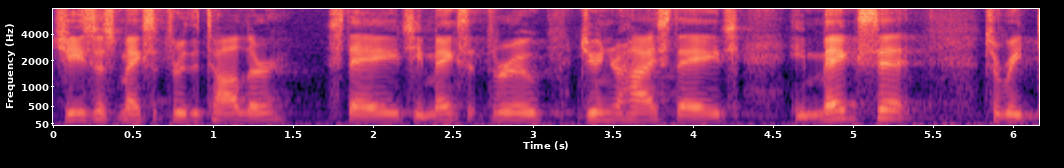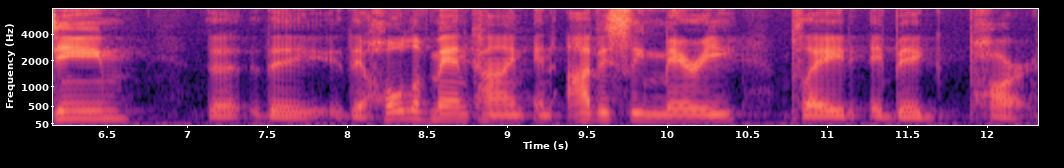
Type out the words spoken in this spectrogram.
Jesus makes it through the toddler stage, he makes it through junior high stage, he makes it to redeem the, the, the whole of mankind, and obviously Mary played a big part.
